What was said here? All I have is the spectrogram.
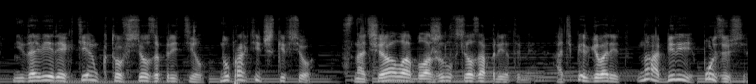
– недоверие к тем, кто все запретил. Ну, практически все. Сначала обложил все запретами, а теперь говорит «на, бери, пользуйся».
